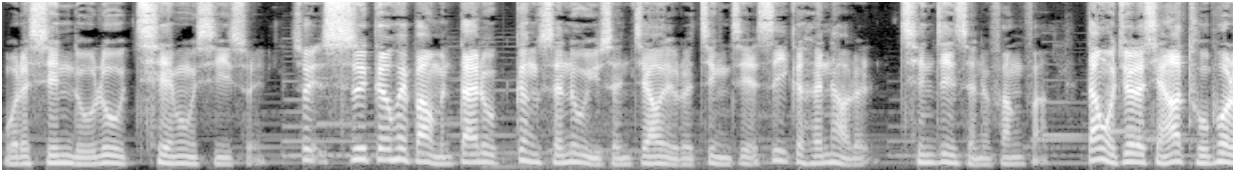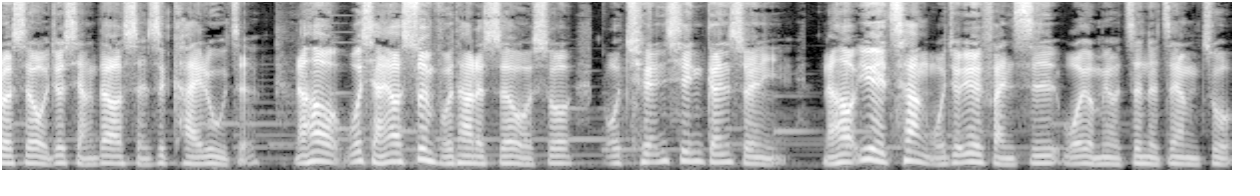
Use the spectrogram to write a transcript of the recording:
我的心如入切慕溪水。所以诗歌会把我们带入更深入与神交流的境界，是一个很好的亲近神的方法。当我觉得想要突破的时候，我就想到神是开路者。然后我想要顺服他的时候，我说我全心跟随你。然后越唱我就越反思，我有没有真的这样做？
